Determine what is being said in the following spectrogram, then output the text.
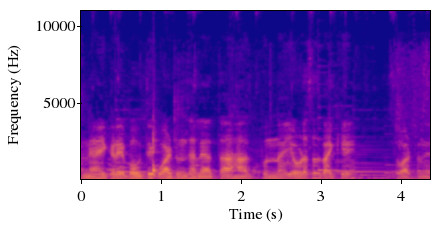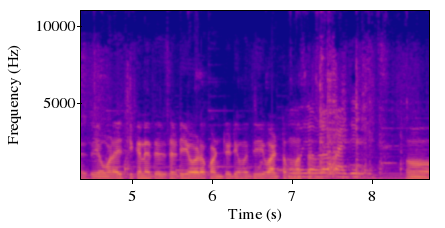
आणि हा इकडे बहुतेक वाटून झालाय. आता हा पुन्हा एवढाच बाकी आहे. तो वाटून द्यायचा एवढा चिकन आहे त्याच्यासाठी एवढ्या क्वांटिटीमध्ये वाटप मसाला. हो.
